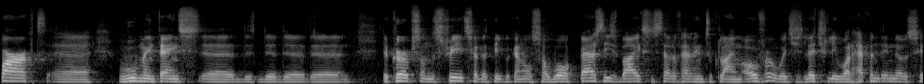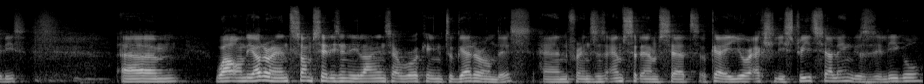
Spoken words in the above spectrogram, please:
parked, uh, who maintains uh, the, the, the, the, curbs on the street so that people can also walk past these bikes instead of having to climb over, which is literally what happened in those cities. Um, while on the other hand, some cities in the alliance are working together on this. And for instance, Amsterdam said, okay, you're actually street selling, this is illegal.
